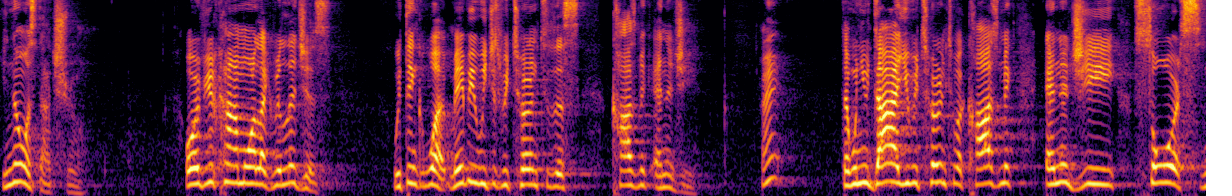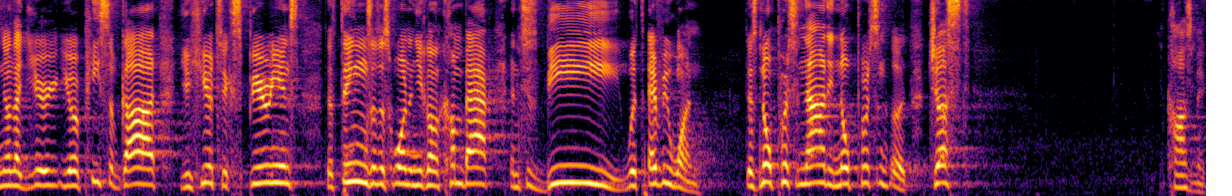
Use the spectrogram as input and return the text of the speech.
you know it's not true. Or if you're kind of more like religious, we think what? Maybe we just return to this cosmic energy, right? That when you die, you return to a cosmic energy source. You know, like you're, you're a piece of God. You're here to experience the things of this world, and you're going to come back and just be with everyone. There's no personality, no personhood, just cosmic.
